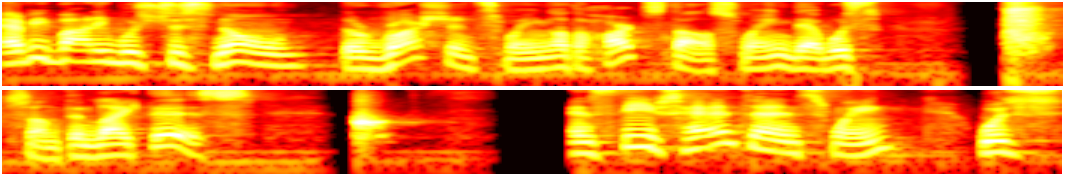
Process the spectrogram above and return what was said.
everybody was just known the Russian swing or the hardstyle swing that was something like this. And Steve's hand-to-hand swing was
